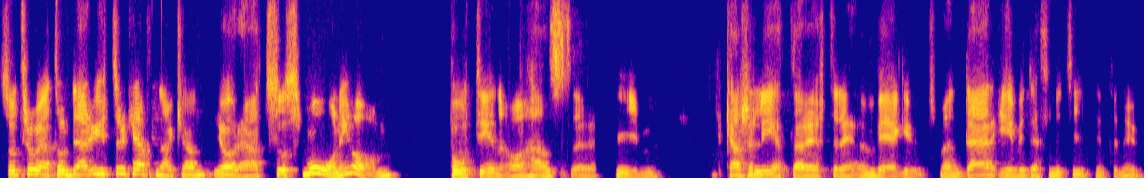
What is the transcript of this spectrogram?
så tror jag att de där yttre krafterna kan göra att så småningom Putin och hans eh, team kanske letar efter en väg ut. Men där är vi definitivt inte nu.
